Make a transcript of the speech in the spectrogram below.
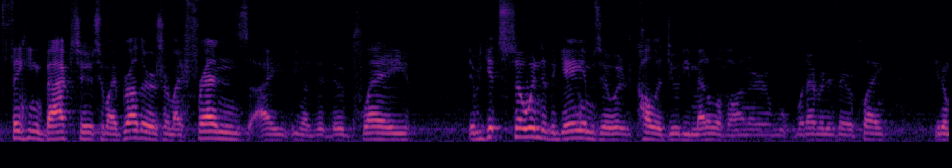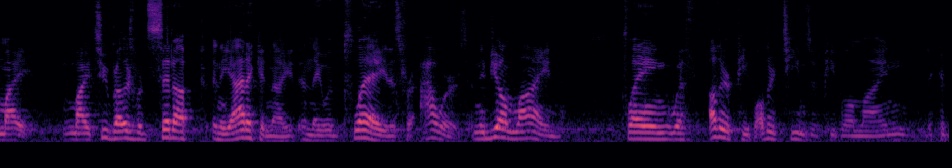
Thinking back to, to my brothers or my friends, I you know they, they would play they would get so into the games, you would Call of Duty, Medal of Honor, whatever it is they were playing. You know, my my two brothers would sit up in the attic at night and they would play this for hours, and they'd be online, playing with other people, other teams of people online. They could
